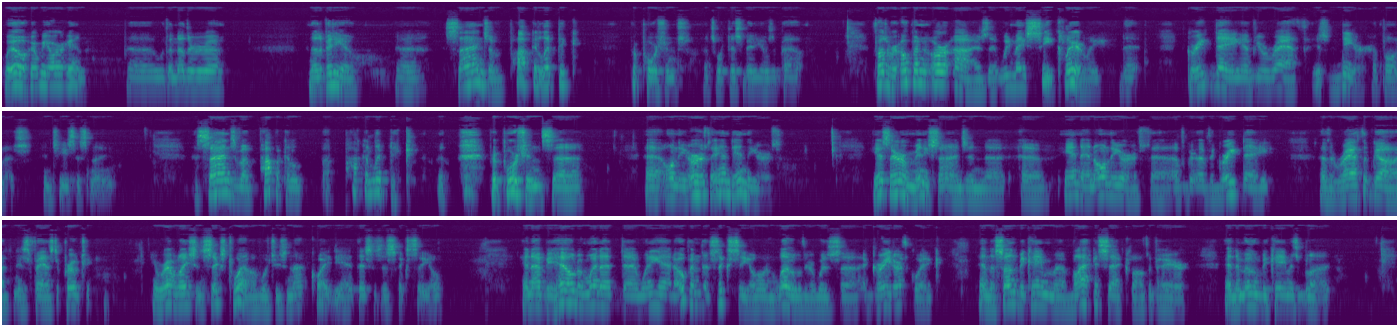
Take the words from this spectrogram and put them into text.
Well, here we are again uh, with another uh, another video. Uh, signs of apocalyptic proportions. That's what this video is about. Father, open our eyes that we may see clearly that great day of your wrath is near upon us. In Jesus' name. The signs of apocalyptic proportions uh, uh, on the earth and in the earth. Yes, there are many signs in uh, uh, in and on the earth uh, of, of the great day of the wrath of God is fast approaching. In Revelation 6:12, which is not quite yet, this is the sixth seal. And I beheld, and when it uh, when he had opened the sixth seal, and lo, there was uh, a great earthquake, and the sun became uh, black as sackcloth of hair, and the moon became as blood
